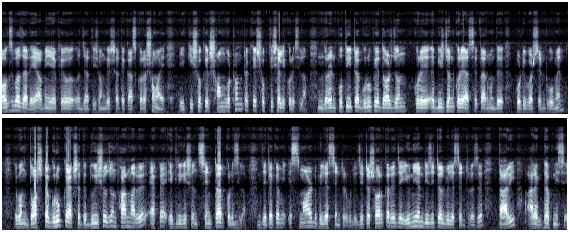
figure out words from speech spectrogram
কক্সবাজারে আমি এফএও জাতিসংঘের সাথে কাজ করার সময় এই কৃষকের সংগঠনটাকে শক্তিশালী করেছিলাম। ধরেন প্রতিটা গ্রুপে দশজন করে বিশ জন করে আছে তার মধ্যে ফোর্টি পার্সেন্ট ওমেন এবং দশটা গ্রুপকে একসাথে দুইশো জন ফার্মারের একটা এগ্রিগেশন সেন্টার করেছিলাম। যেটাকে আমি স্মার্ট ভিলেজ সেন্টার বলি, যেটা সরকারের যে ইউনিয়ন ডিজিটাল ভিলেজ সেন্টার আছে, তারই আরেক ধাপ নিচে,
